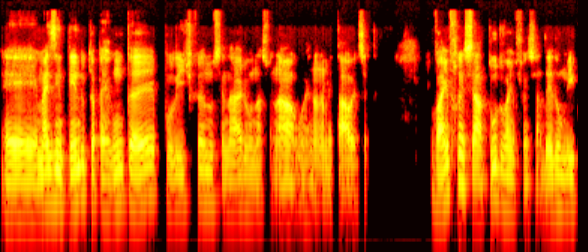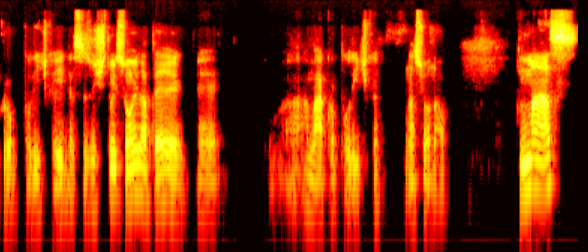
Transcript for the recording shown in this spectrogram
É, mas entendo que a pergunta é política no cenário nacional, governamental, etc. Vai influenciar tudo, vai influenciar desde o micropolítica aí dessas instituições até é, a macropolítica nacional. Mas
